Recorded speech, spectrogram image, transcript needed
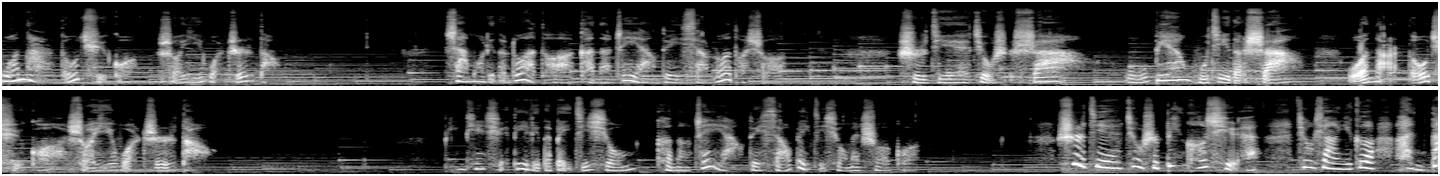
我哪儿都去过，所以我知道。”沙漠里的骆驼可能这样对小骆驼说：“世界就是沙，无边无际的沙，我哪儿都去过，所以我知道。”冰天雪地里的北极熊可能这样对小北极熊们说过：“世界就是冰和雪，就像一个很大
